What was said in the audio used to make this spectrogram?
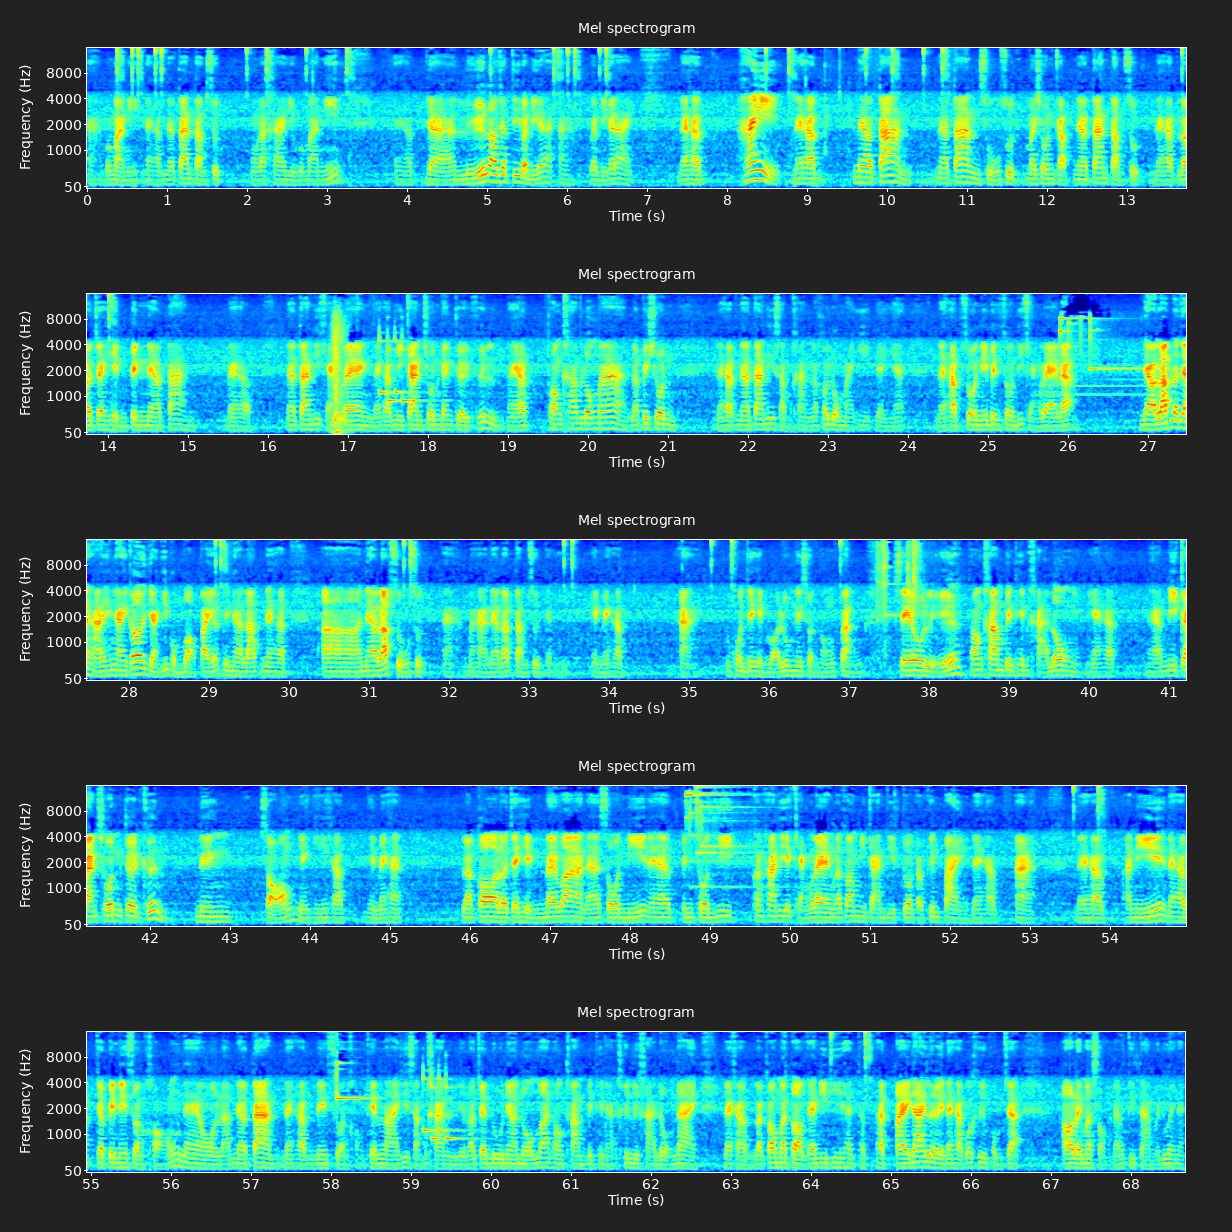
อะประมาณนี้นะครับแนวต้านต่ำสุดของราคาอยู่ประมาณนี้ นะครับ อย่าหรือเราจะตีแบบนี้ก็ได้อะแบบนี้ก็ได้นะครับ ให้นะครับแนวต้านแนวต้านสูงสุดมาชนกับแนวต้านต่ำสุดนะครับ เราจะเห็นเป็นแนวต้านนะครับ แนวต้านที่แข็งแรงนะครับ มีการชนกันเกิดขึ้นนะครับ ทองคำลงมาแล้วไปชนนะครับแนวต้านที่สำคัญแล้วก็ลงมาอีกอย่างเงี้ยนะครับโซนนี้เป็นโซนที่แข็งแรงแล้ว แนวรับเราจะหายังไงก็อย่างที่ผมบอกไปก็คือแนวรับนะครับแนวรับสูงสุดมาหาแนวรับต่ำสุดอย่างนี้ เห็นไหมครับ อ่าทุกคนจะเห็นวอลลุ่มในส่วนของฝั่งเซลล์หรือทองคำเป็นเทนขาลงอย่างเงี้ยครับนะครับมีการชนเกิดขึ้นหนึ่งสองอย่างนี้ครับ เห็นไหมฮะแล้วก็เราจะเห็นได้ว่านะโซนนี้นะครับเป็นโซนที่ค่อนข้างที่จะแข็งแรง แล้วก็มีการดีดตัวกลับขึ้นไปนะครับ อ่า นะครับ อันนี้นะครับจะเป็นในส่วนของแนวรับแนวต้านนะครับ ในส่วนของเทรนไลน์ที่สำคัญเดี๋ยวเราจะดูแนวโน้มว่าทองคำเป็นเทรนขาขึ้นหรือขาลงได้นะครับ แล้วก็มาต่อกันอีทีถัดไปได้เลยนะครับ ก็คือผมจะเอาอะไรมาสอนแล้วติดตามกันด้วยนะ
